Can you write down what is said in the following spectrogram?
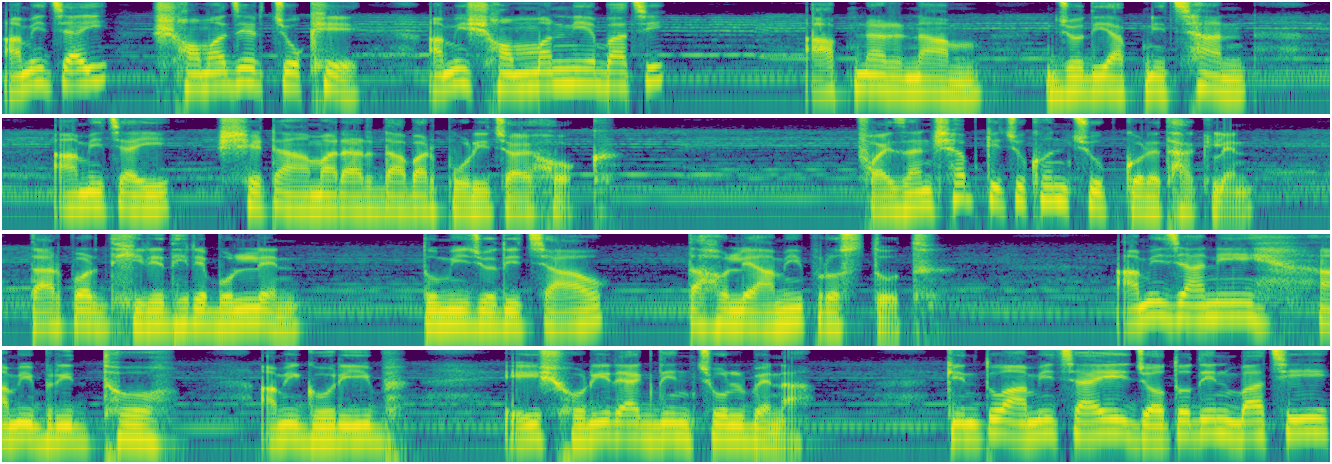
আমি চাই সমাজের চোখে আমি সম্মান নিয়ে বাঁচি। আপনার নাম যদি আপনি চান আমি চাই সেটা আমার আর দাবার পরিচয় হোক। ফয়জান সাহেব কিছুক্ষণ চুপ করে থাকলেন। তারপর ধীরে ধীরে বললেন, তুমি যদি চাও, তাহলে আমি প্রস্তুত। আমি জানি আমি বৃদ্ধ, আমি গরিব, এই শরীর একদিন চলবে না। কিন্তু আমি চাই যতদিন বাঁচি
